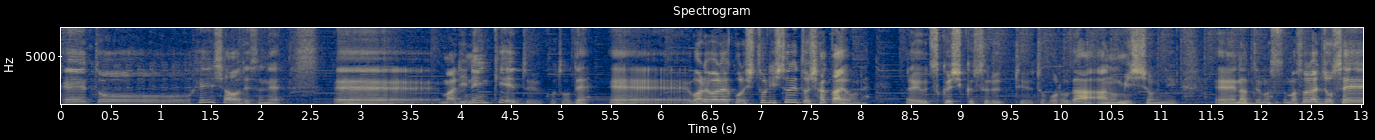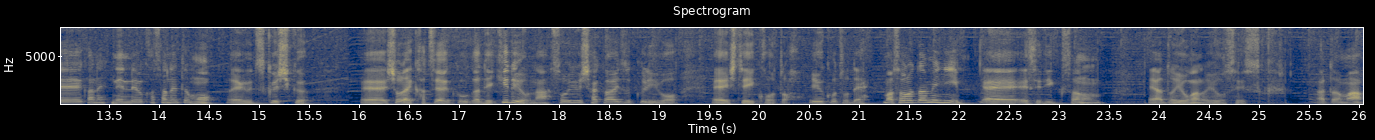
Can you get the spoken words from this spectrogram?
えーと、弊社はですね、えーまあ、理念経営ということで、えー、我々これ一人一人と社会をね美しくするっていうところがあのミッションに、えー、なっています、まあ、それは女性がね年齢を重ねても、えー、美しく、えー、将来活躍ができるようなそういう社会づくりを、えー、していこうということで、まあ、そのために、えー、エスティックサロンあとヨガの養成スクールあとは、まあ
